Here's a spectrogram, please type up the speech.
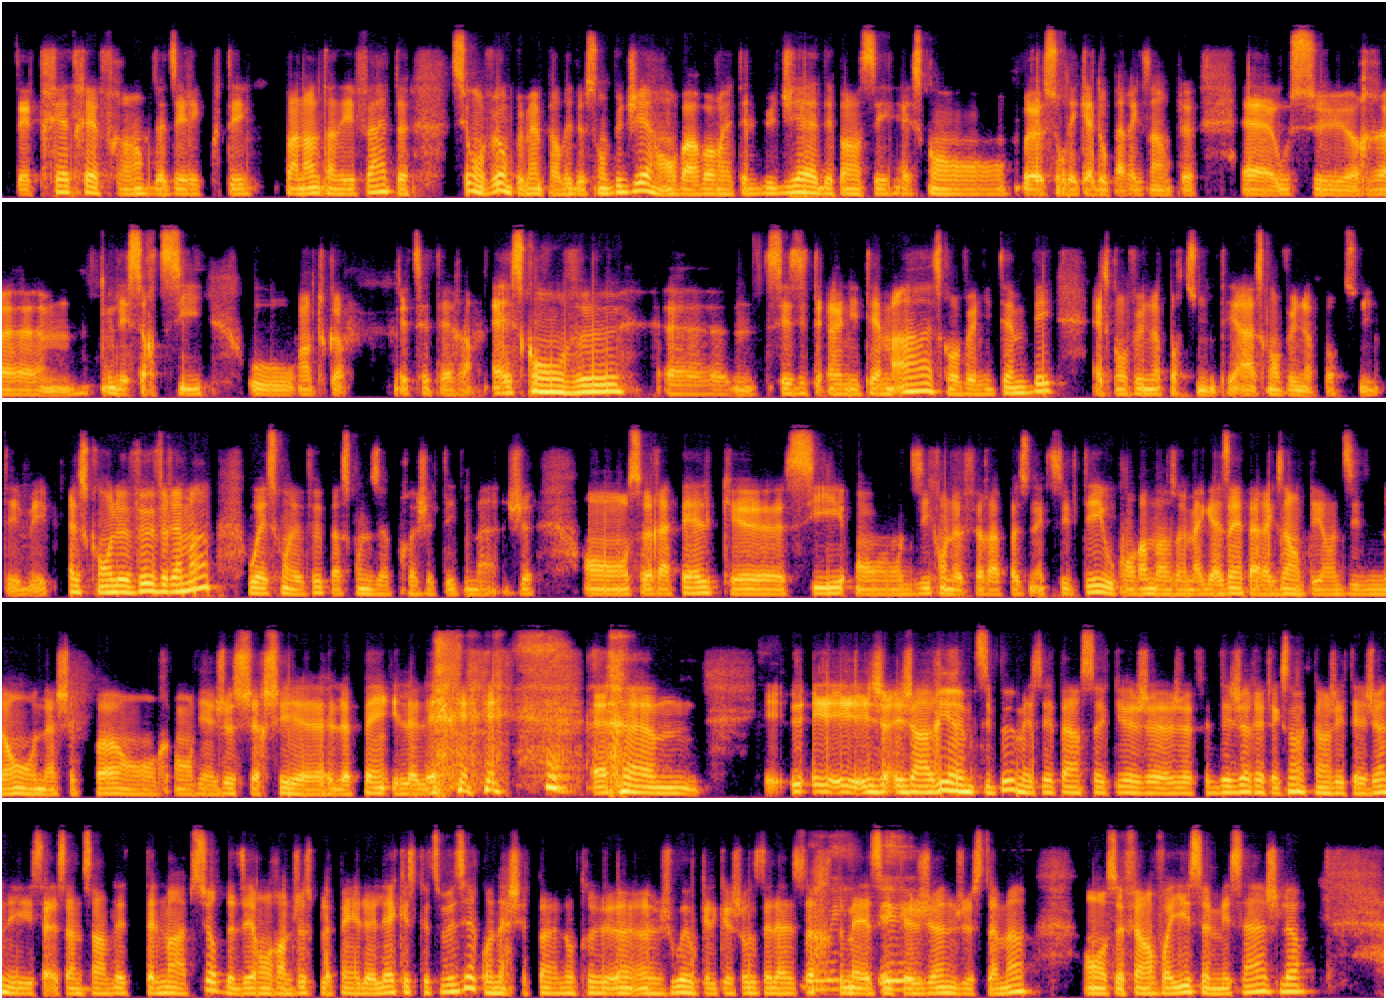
D'être très, très franc, de dire, écoutez, pendant le temps des fêtes, si on veut, on peut même parler de son budget. On va avoir un tel budget à dépenser. Est-ce qu'on, euh, sur des cadeaux par exemple, euh, ou sur euh, les sorties, ou en tout cas, etc. Est-ce qu'on veut euh, un item A? Est-ce qu'on veut un item B? Est-ce qu'on veut une opportunité A? Est-ce qu'on veut une opportunité B? Est-ce qu'on le veut vraiment ou est-ce qu'on le veut parce qu'on nous a projeté l'image? On se rappelle que si on dit qu'on ne fera pas une activité ou qu'on rentre dans un magasin, par exemple, et on dit non, on n'achète pas, on, vient juste chercher euh, le pain et le lait. Euh, et, j'en ris un petit peu, mais c'est parce que je, fais déjà réflexion quand j'étais jeune et ça, me semblait tellement absurde de dire on rentre juste le pain et le lait. Qu'est-ce que tu veux dire qu'on n'achète pas un autre un, jouet ou quelque chose de la sorte? mais c'est que jeune, justement, on se fait envoyer ce message-là.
